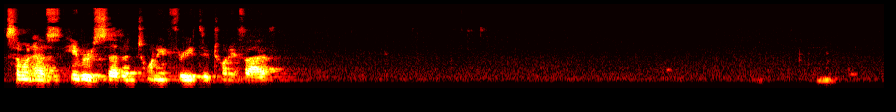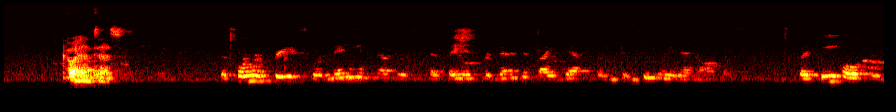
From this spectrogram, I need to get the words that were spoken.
someone have Hebrews 7 23 through 25? Go ahead, Tess. The former priests were many in number because they were prevented by death from continuing in office. But he holds his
